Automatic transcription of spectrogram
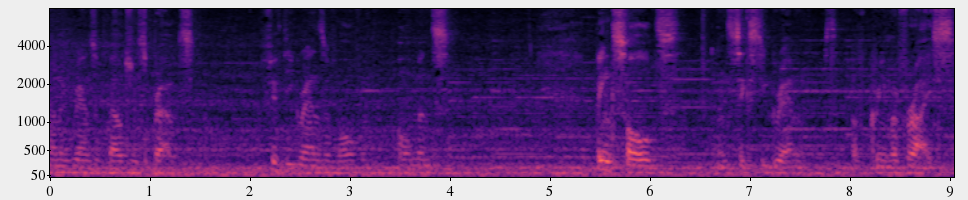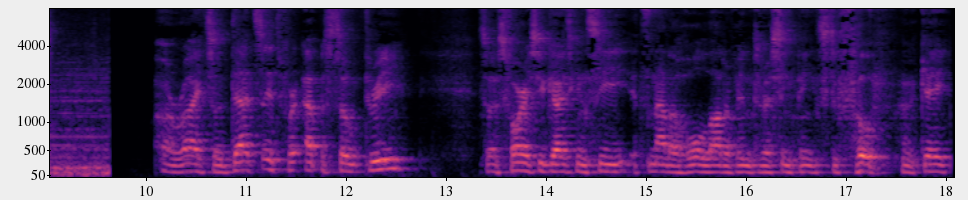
100 grams of Belgian sprouts, 50 grams of almonds, pink salt, and 60 grams of cream of rice. Alright, so that's it for episode 3. So as far as you guys can see, it's not a whole lot of interesting things to film, okay?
